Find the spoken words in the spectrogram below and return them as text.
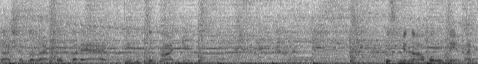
Подача далеко вперед у виконанні. Кузьміна Володимира.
